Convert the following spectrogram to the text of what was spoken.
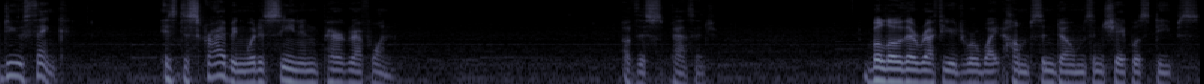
do you think is describing what is seen in paragraph 1 of this passage? Below their refuge were white humps and domes and shapeless deeps.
